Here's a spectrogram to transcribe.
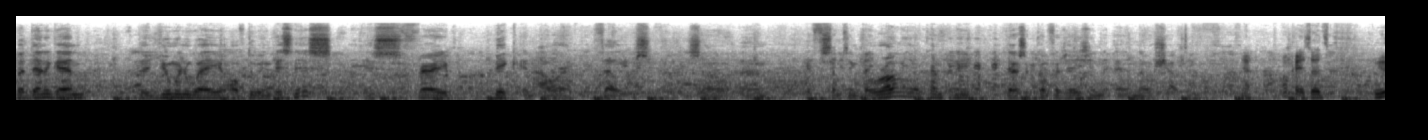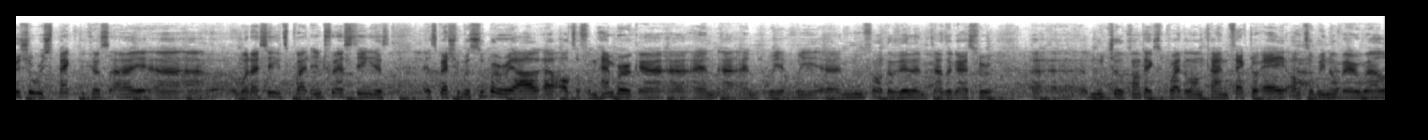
But then again, the human way of doing business is very big in our values. So um, if something go wrong in your company, there's a conversation and no shouting. Yeah. Okay. So it's mutual respect because I, uh, what I think is quite interesting is, especially with Superreal, uh, also from Hamburg, uh, uh, and uh, and we we uh, knew Volker and other guys through uh, mutual contacts quite a long time. Factor A, also we know very well.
